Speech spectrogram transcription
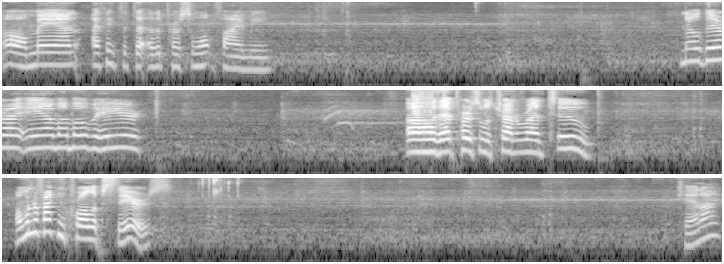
Oh man, I think that the other person won't find me. No, there I am. I'm over here. Oh, that person was trying to run too. I wonder if I can crawl upstairs. Can I?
